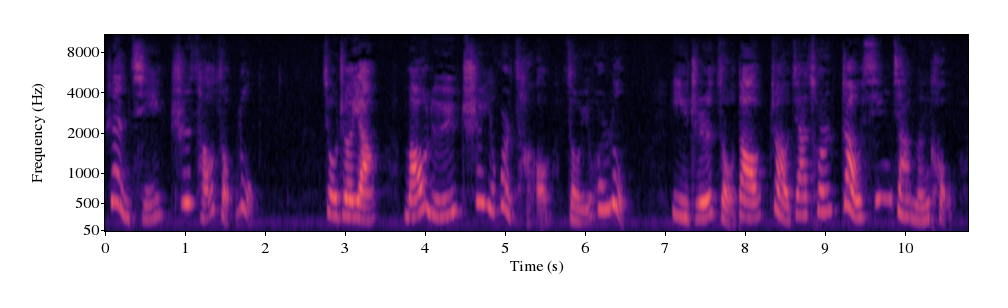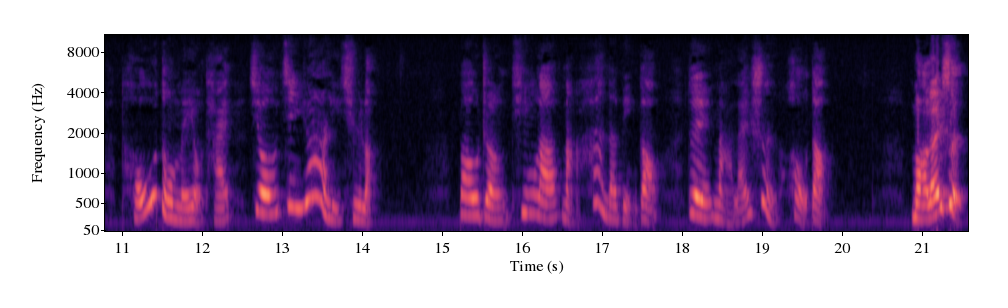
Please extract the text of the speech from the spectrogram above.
任其吃草走路。就这样，毛驴吃一会儿草，走一会儿路，一直走到赵家村赵兴家门口。头都没有抬，就进院里去了。包拯听了马汉的禀告，对马来顺吼道：“马来顺，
